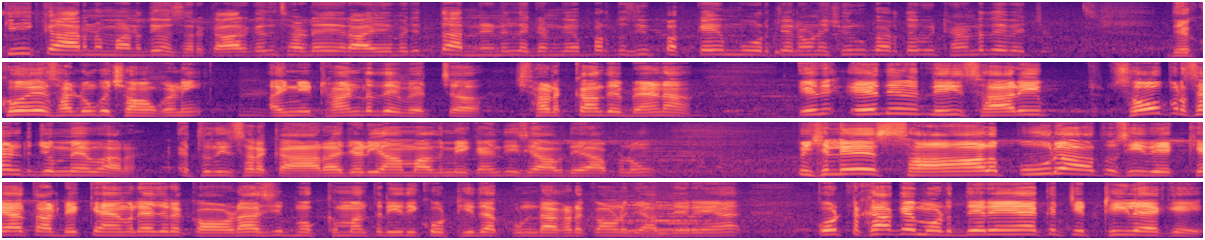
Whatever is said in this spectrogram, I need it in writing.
ਕੀ ਕਾਰਨ ਮੰਨਦੇ ਹੋ ਸਰਕਾਰ? ਕਹਿੰਦੀ ਸਾਡੇ ਰਾਜ ਵਿੱਚ ਧਰਨੇ ਨਹੀਂ ਲੱਗਣਗੇ, ਪਰ ਤੁਸੀਂ ਪੱਕੇ ਮੋਰਚੇ ਲਾਉਣੇ ਸ਼ੁਰੂ ਕਰਤੇ ਹੋ ਵੀ ਠੰਡ ਦੇ ਵਿੱਚ। ਦੇਖੋ, ਇਹ ਸਾਨੂੰ ਕੋਈ ਸ਼ੌਂਕ ਨਹੀਂ। ਇੰਨੀ ਠੰਡ ਦੇ ਵਿੱਚ ਸੜਕਾਂ ਤੇ ਬਹਿਣਾ, ਇਹਦੇ ਇਹਦੇ ਲਈ ਸਾਰੀ 100% ਜ਼ਿੰਮੇਵਾਰ ਇੱਥੋਂ ਦੀ ਸਰਕਾਰ ਆ, ਜਿਹੜੀ ਆਮ ਆਦਮੀ ਕਹਿੰਦੀ ਸੀ ਆਪਦੇ ਆਪ ਨੂੰ। ਪਿਛਲੇ ਸਾਲ ਪੂਰਾ ਤੁਸੀਂ ਵੇਖਿਆ, ਤੁਹਾਡੇ ਕੈਮਰਿਆਂ 'ਚ ਰਿਕਾਰਡ ਆ, ਅਸੀਂ ਮੁੱਖ ਮੰਤਰੀ ਦੀ ਕੋਠੀ ਦਾ ਕੁੰਡਾ ਖੜਕਾਉਣ ਜਾਂਦੇ ਰਹੇ ਆ ਕੁੱਟ ਖਾ ਕੇ ਮੁੜਦੇ ਰਹੇ ਆ ਇੱਕ ਚਿੱਠੀ ਲੈ ਕੇ,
